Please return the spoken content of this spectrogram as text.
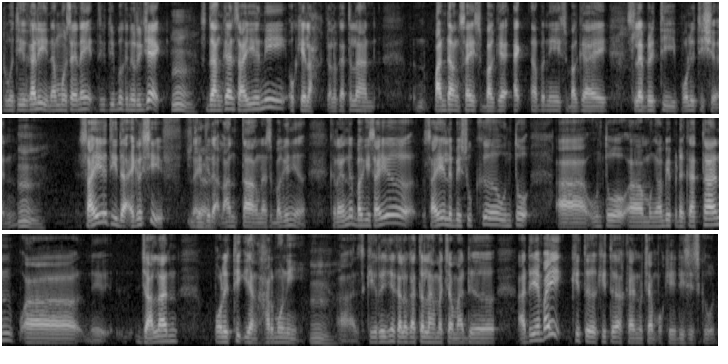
dua tiga kali nama saya naik tiba-tiba kena reject. Hmm. Sedangkan saya ni okeylah kalau katalah pandang saya sebagai act apa ni sebagai celebrity politician, Hmm. Saya tidak agresif, saya Ya. tidak lantang dan sebagainya. Kerana bagi saya saya lebih suka untuk uh, untuk uh, mengambil pendekatan uh, jalan politik yang harmoni. Hmm. Uh, sekiranya kalau katalah macam ada ada yang baik kita kita akan macam okay this is good.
